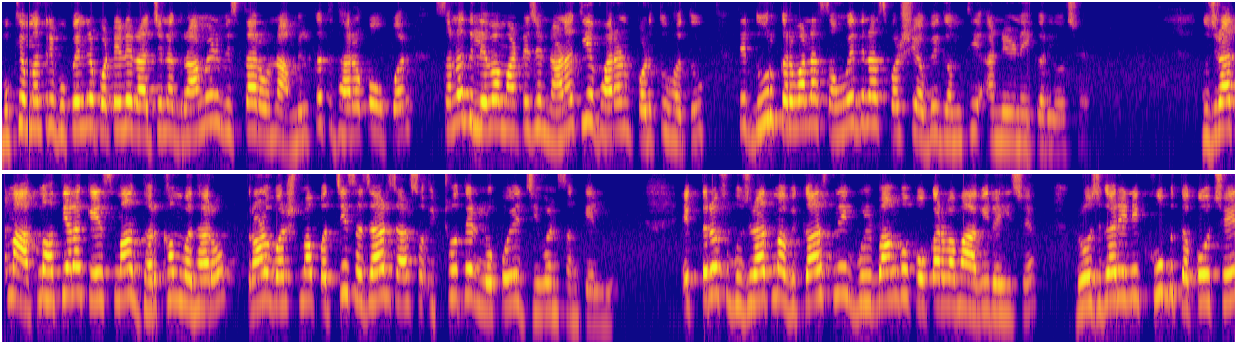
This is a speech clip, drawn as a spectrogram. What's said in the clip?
મુખ્યમંત્રી ભૂપેન્દ્ર પટેલે રાજ્યના ગ્રામીણ વિસ્તારોના મિલકત ધારકો ઉપર સનદ લેવા માટે જે નાણાકીય ભારણ પડતું હતું, તે દૂર કરવાના સંવેદના સ્પર્શી અભિગમથી આ નિર્ણય કર્યો છે. ગુજરાતમાં આત્મહત્યાના કેસમાં ધરખમ વધારો, ત્રણ વર્ષમાં પચીસ હજાર ચારસો ઇઠ્યોતેર લોકોએ જીવન સંકેલ્યું. એક તરફ ગુજરાતમાં વિકાસની ગુલબાંગો પોકારવામાં આવી રહી છે, રોજગારીની ખૂબ તકો છે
